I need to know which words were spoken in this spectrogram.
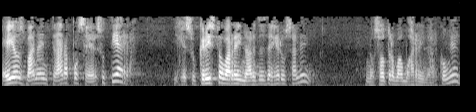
ellos van a entrar a poseer su tierra. Y Jesucristo va a reinar desde Jerusalén. Nosotros vamos a reinar con Él.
